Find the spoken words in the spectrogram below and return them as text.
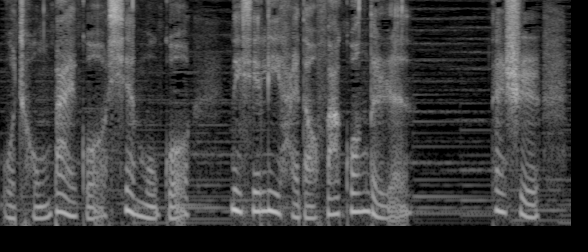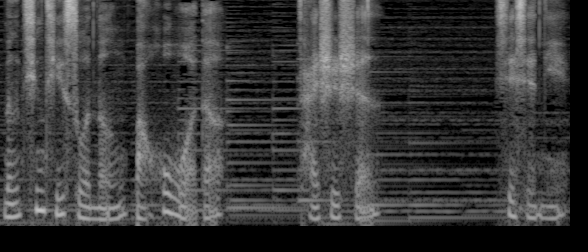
我崇拜过，羡慕过。那些厉害到发光的人，但是能倾其所能保护我的，才是神。谢谢你。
